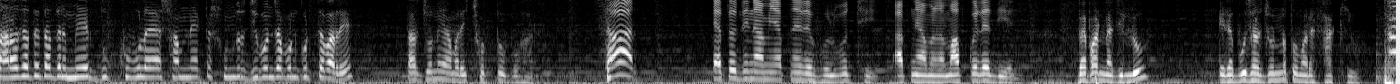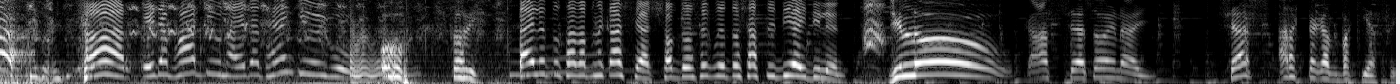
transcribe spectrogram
তারা যাতে তাদের মেয়ের দুঃখ ভুলাইয়া সামনে একটা সুন্দর জীবন যাপন করতে পারে তার জন্যই আমার এই ছোট্ট উপহার। স্যার এতদিন আমি আপনার ভুল বুঝছি। আপনি আমার মাফ করে দিয়েন। ব্যাপার না জিল্লু। এটা বোঝার জন্য তোমারে ফাঁকিও স্যার এটা ভাগ দিও না এটা থ্যাংক ইউ হইব। ও সরি তাইলে তো স্যার আপনার কাজ শেষ সব দর্শকদের তো শাস্তি দিয়েই দিলেন। জিল্লু কাজ শেষ হয় নাই। শেষ আর একটা কাজ বাকি আছে।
